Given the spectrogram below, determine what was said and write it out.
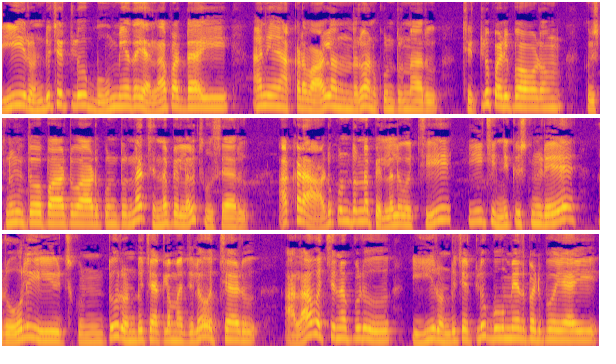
ఈ రెండు చెట్లు భూమి మీద ఎలా పడ్డాయి అని అక్కడ వాళ్ళందరూ అనుకుంటున్నారు. చెట్లు పడిపోవడం కృష్ణునితో పాటు ఆడుకుంటున్న చిన్నపిల్లలు చూశారు. అక్కడ ఆడుకుంటున్న పిల్లలు వచ్చి ఈ చిన్ని కృష్ణుడే రోలు ఈడ్చుకుంటూ రెండు చెట్ల మధ్యలో వచ్చాడు. అలా వచ్చినప్పుడు ఈ రెండు చెట్లు భూమి మీద పడిపోయాయి.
